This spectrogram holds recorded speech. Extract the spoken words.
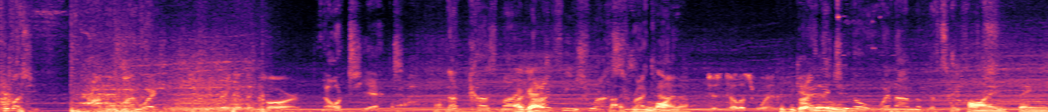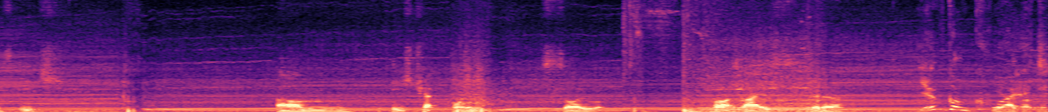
Kobashi, I'm on my way. Bring in the car. Not yet. That car's my Okay. life insurance That is right minor now. Just tell us when. because we get I'll let you little know when I'm at the safe time things each um each checkpoint. So, but that is gonna You've gone Yeah, I quiet. got this.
